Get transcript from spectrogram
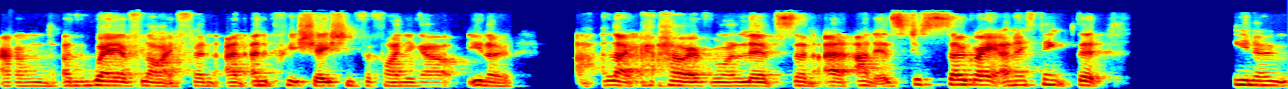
and and way of life and, and and appreciation for finding out you know uh, like how everyone lives and and it's just so great and i think that you know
